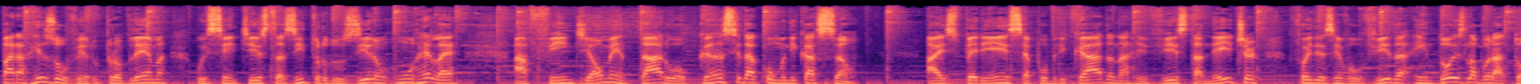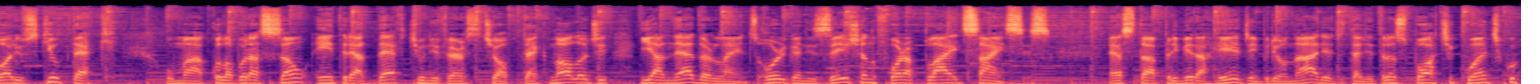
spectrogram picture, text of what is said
Para resolver o problema, os cientistas introduziram um relé, a fim de aumentar o alcance da comunicação. A experiência publicada na revista Nature foi desenvolvida em dois laboratórios QTech, uma colaboração entre a Delft University of Technology e a Netherlands Organization for Applied Sciences. Esta primeira rede embrionária de teletransporte quântico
